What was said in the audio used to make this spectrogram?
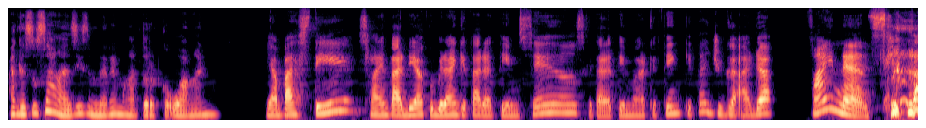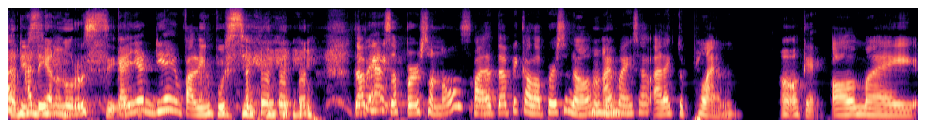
Agak susah gak sih sebenarnya mengatur keuangan? yang pasti selain tadi aku bilang kita ada tim sales kita ada tim marketing kita juga ada finance kita di ada yang ngurus sih. kayaknya dia yang paling pusing tapi tapi as a personal, tapi kalau personal I myself I like to plan oh oke. all my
